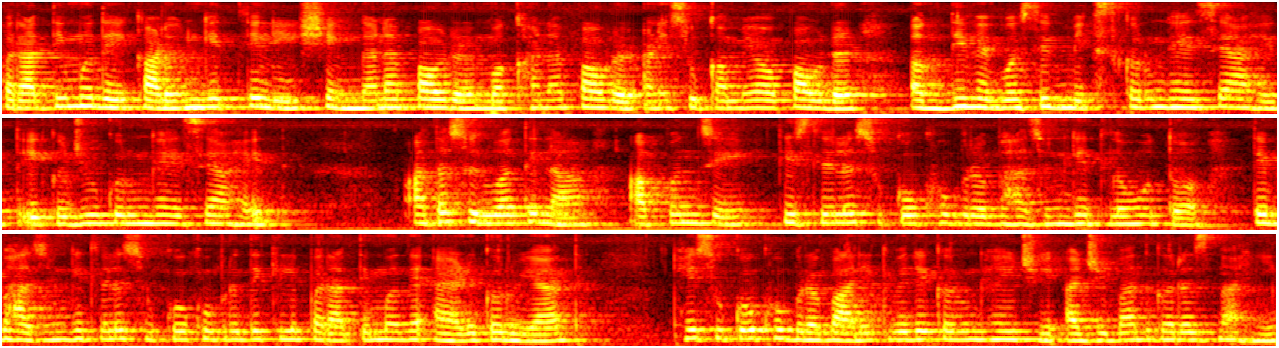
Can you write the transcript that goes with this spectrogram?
परातीमध्ये काढून घेतलेली शेंगदाणा पावडर मखाना पावडर आणि सुकामेवा पावडर अगदी व्यवस्थित मिक्स करून घ्यायचे आहेत एकजीव करून घ्यायचे आहेत. आता सुरुवातीला आपण जे किसलेलं सुकं खोबरं भाजून घेतलं होतं ते भाजून घेतलेलं सुकं खोबरं देखील परातीमध्ये ॲड करूयात. हे सुकं खोबरं बारीक वेळे करून घ्यायची अजिबात गरज नाही.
